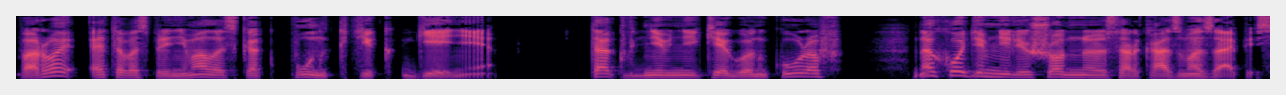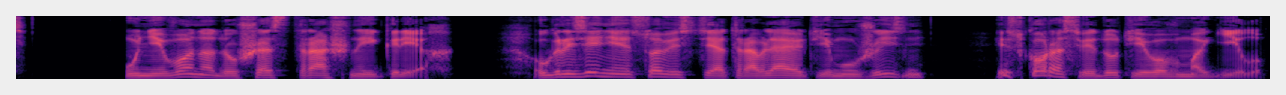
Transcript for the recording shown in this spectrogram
Порой это воспринималось как пунктик гения. Так в дневнике Гонкуров находим не лишенную сарказма запись. У него на душе страшный грех. Угрызения совести отравляют ему жизнь и скоро сведут его в могилу.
